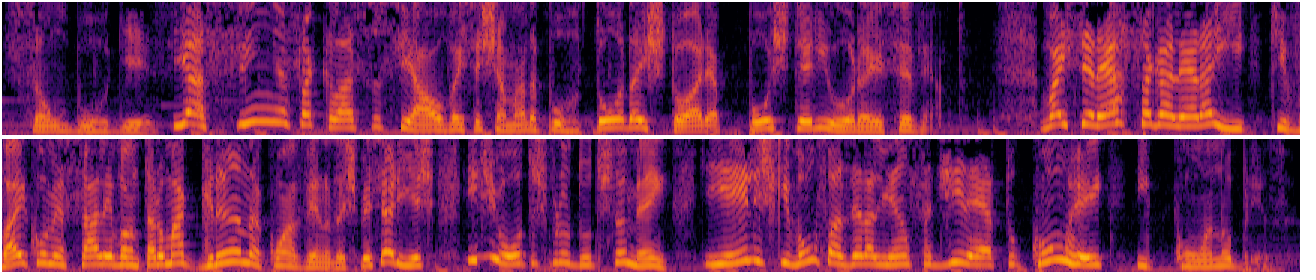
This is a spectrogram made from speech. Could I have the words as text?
são burgueses. E assim essa classe social vai ser chamada por toda a história posterior a esse evento. Vai ser essa galera aí que vai começar a levantar uma grana com a venda das especiarias e de outros produtos também. E eles que vão fazer aliança direto com o rei e com a nobreza.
